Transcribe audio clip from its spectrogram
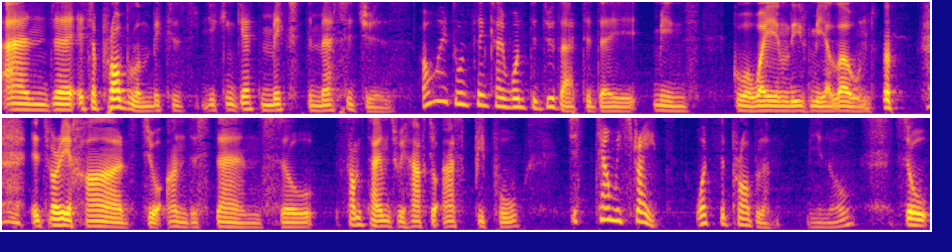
and uh, it's a problem because you can get mixed messages. Oh, I don't think I want to do that today means go away and leave me alone. it's very hard to understand. So sometimes we have to ask people, just tell me straight, what's the problem? You know? So,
